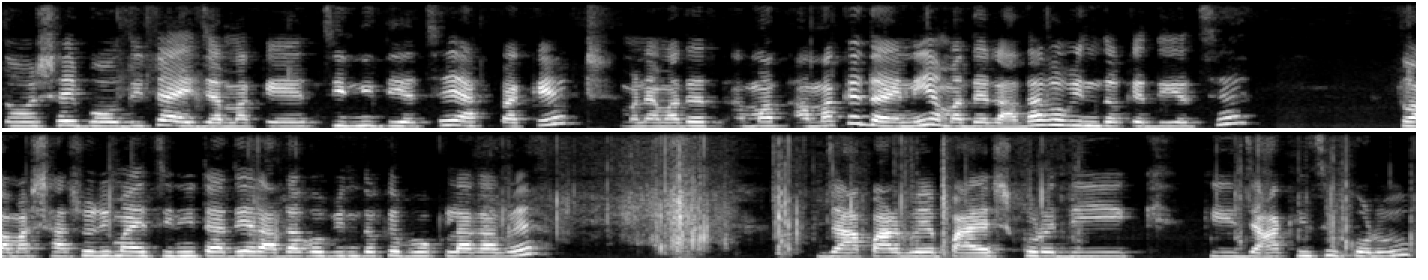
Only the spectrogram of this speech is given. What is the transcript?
তো সেই বৌদিটা এই যে আমাকে চিনি দিয়েছে এক প্যাকেট। মানে আমাদের, আমা- আমাকে দেয়নি, আমাদের রাধা গোবিন্দকে দিয়েছে। তো আমার শাশুড়ি মায়ের চিনিটা দিয়ে রাধা গোবিন্দকে ভোগ লাগাবে। যা পারবে পায়েস করে দিক, কি, যা কিছু করুক,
